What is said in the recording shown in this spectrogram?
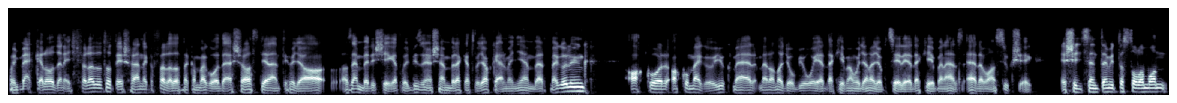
hogy meg kell oldani egy feladatot, és ha ennek a feladatnak a megoldása azt jelenti, hogy a, az emberiséget, vagy bizonyos embereket, vagy akármennyi embert megölünk, akkor, akkor megöljük, mert, mert a nagyobb jó érdekében, vagy a nagyobb cél érdekében ez, erre van szükség. És így szerintem itt a Solomon,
